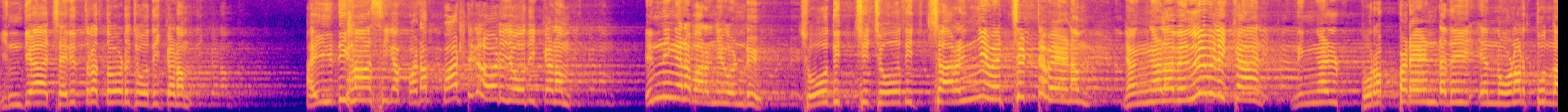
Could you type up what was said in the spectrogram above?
ഇന്ത്യ ചരിത്രത്തോട് ചോദിക്കണം. ഐതിഹാസിക പടപ്പാട്ടുകളോട് ചോദിക്കണം. എന്നിങ്ങനെ പറഞ്ഞുകൊണ്ട് ചോദിച്ച് ചോദിച്ചറിഞ്ഞു വെച്ചിട്ട് വേണം ഞങ്ങളെ വെല്ലുവിളിക്കാൻ നിങ്ങൾ പുറപ്പെടേണ്ടത് എന്ന് ഉണർത്തുന്ന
